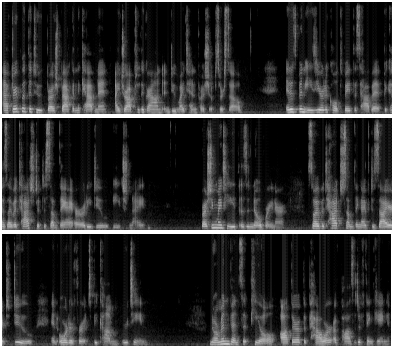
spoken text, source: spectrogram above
After I put the toothbrush back in the cabinet, I drop to the ground and do my 10 push ups or so. It has been easier to cultivate this habit because I've attached it to something I already do each night. Brushing my teeth is a no brainer, so I've attached something I've desired to do in order for it to become routine. Norman Vincent Peale, author of The Power of Positive Thinking,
